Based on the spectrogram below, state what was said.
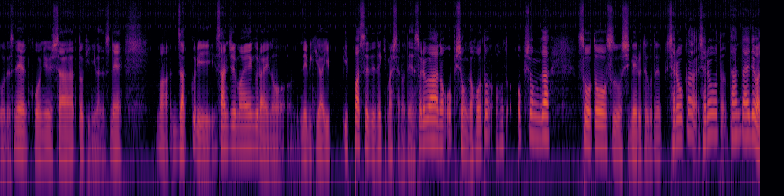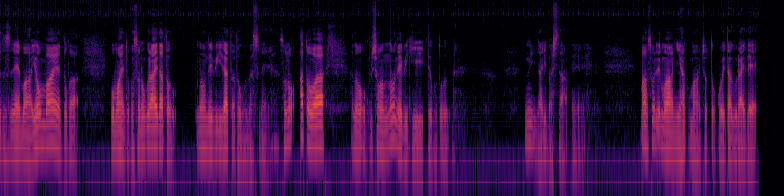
をですね購入したときにはですね、まあ、ざっくり30万円ぐらいの値引きが一発で出てきましたので、それはあのオプションがほとオプションが相当数を占めるということで、車両か車両単体ではですね、まあ、4万円とか5万円とか、そのぐらいだとの値引きだったと思いますね。その後はあのオプションの値引きということになりました。えー、まあ、それでまあ200万ちょっと超えたぐらいで、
